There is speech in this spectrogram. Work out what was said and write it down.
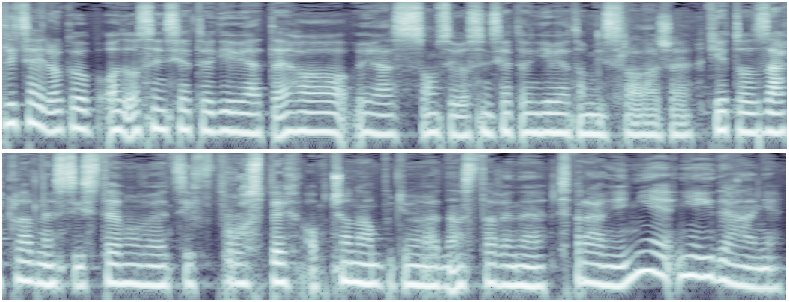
30 rokov od 89. Ja som si v 89. myslela, že tieto základné systémové veci v prospech občana budeme mať nastavené správne. Nie, nie ideálne,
